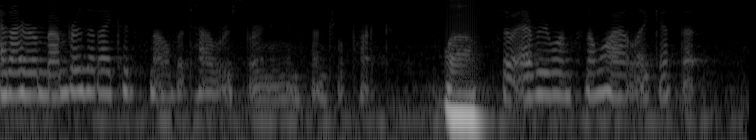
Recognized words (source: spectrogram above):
And I remember that I could smell the towers burning in Central Park. Wow. So every once in a while, I get that. s-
